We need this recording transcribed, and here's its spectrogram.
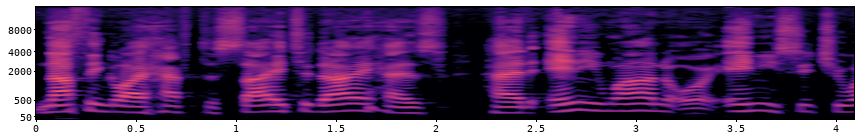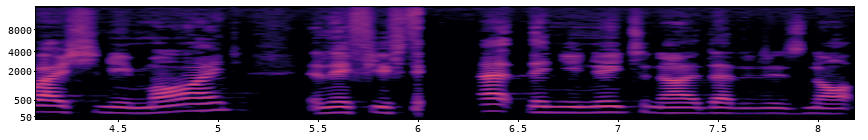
Nothing I have to say today has had anyone or any situation in mind, and if you think that, then you need to know that it is not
